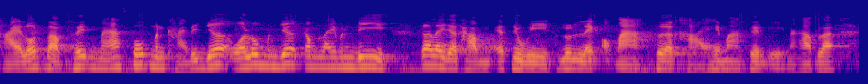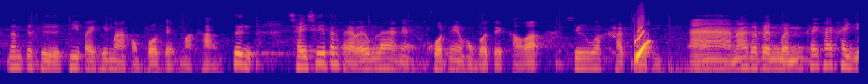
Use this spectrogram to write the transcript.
ขายรถแบบเฮ้ยแมสปุ๊บมันขายได้เยอะวอลลุ่มมันเยอะกำไรมันดี ก็เลยจะทำ SUV รุ่นเล็กออกมา เพื่อขายให้มากขึ้นอีกนะครับ และนั่นก็คือที่ไปที่มาของโปรเจกต์มาคันซึ่งใช้ชื่อตั้งแต่เริ่มแรกเนี่ยโค้ดเนมของโปรเจกต์เขาอะชื่อว่าคาจุนอ่าน่าจะเป็นเหมือนคล้ายๆคาเย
